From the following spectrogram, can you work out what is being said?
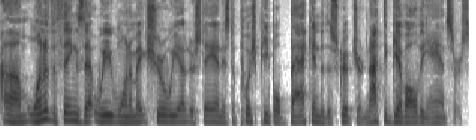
um, one of the things that we want to make sure we understand is to push people back into the scripture, not to give all the answers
